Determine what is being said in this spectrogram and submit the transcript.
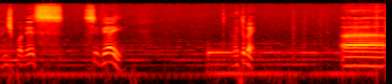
a gente poder se ver aí. Muito bem. Uh,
